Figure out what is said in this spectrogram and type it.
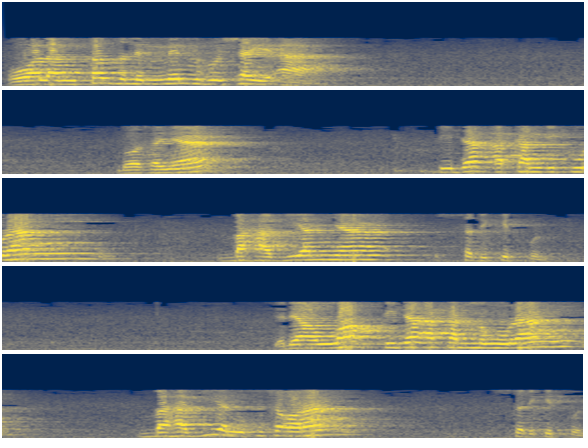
walam tazlim minhu syai'a bahwasanya tidak akan dikurangi bahagiannya sedikit pun. Jadi Allah tidak akan mengurangi bahagian seseorang sedikit pun.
